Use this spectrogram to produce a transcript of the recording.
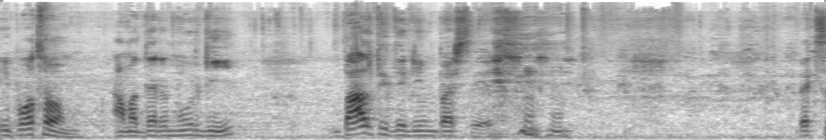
এই প্রথম আমাদের মুরগি বালতিতে ডিম পারছে দেখছ?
